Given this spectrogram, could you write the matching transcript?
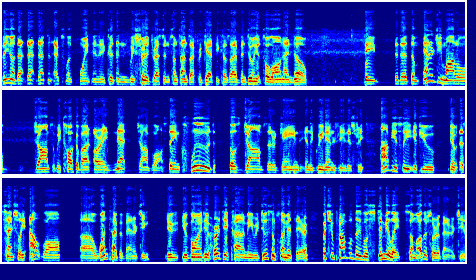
You know that, that that's an excellent point, and it could, and we should address it. And sometimes I forget because I've been doing it so long. I know the the, the energy model jobs that we talk about are a net job loss. They include those jobs that are gained in the green energy industry. Obviously, if you you know essentially outlaw uh, one type of energy, you're, you're going to hurt the economy, reduce employment there, but you probably will stimulate some other sort of energy,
